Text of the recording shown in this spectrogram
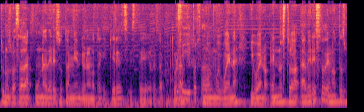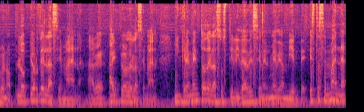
tú nos vas a dar un aderezo también de una nota que quieres este, recapitular. Sí, por favor. Muy, muy buena. Y bueno, en nuestro aderezo de notas, bueno, lo peor de la semana. A ver, hay peor de la semana. Incremento de las hostilidades en el medio ambiente. Esta semana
